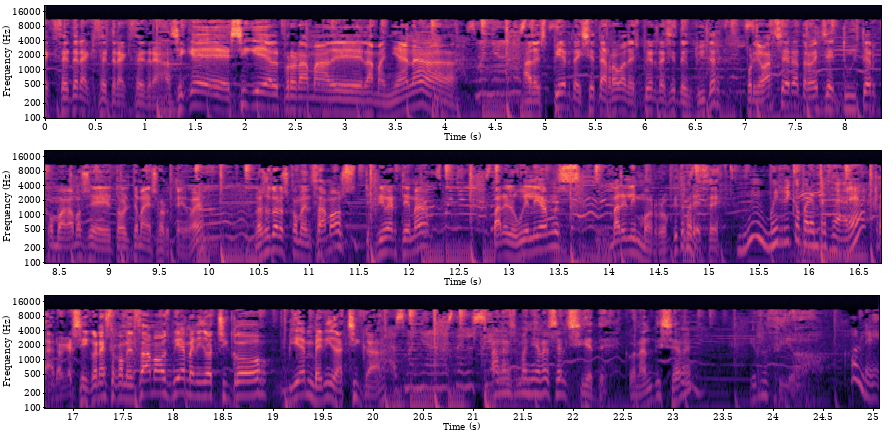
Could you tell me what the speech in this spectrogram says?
etcétera, etcétera, etcétera. Así que sigue el programa de la mañana a despierta y 7 arroba despierta y 7 en Twitter, porque va a ser a través de Twitter como hagamos eh, todo el tema de sorteo, ¿eh? Nosotros comenzamos, primer tema, para el Williams, Marilyn Monroe. ¿Qué te parece? Mm, muy rico para empezar, ¿eh? Claro que sí, con esto comenzamos. Bienvenido chico, bienvenida chica, Las mañanas del cielo. a las mañanas del 7, con Andy Seven y Rocío. Ole.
